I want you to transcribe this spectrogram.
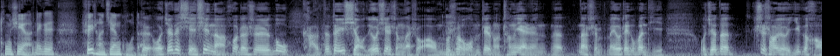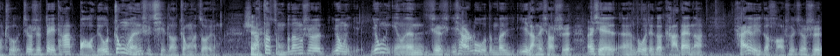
通信啊，那个非常艰苦的。对，我觉得写信呢，或者是录卡，这对于小留学生来说啊，我们不说我们这种成年人，那那是没有这个问题。我觉得至少有一个好处，就是对他保留中文是起到重要作用。是啊，他总不能说用用英文就是一下录这么一两个小时，而且呃录这个卡带呢，还有一个好处就是。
